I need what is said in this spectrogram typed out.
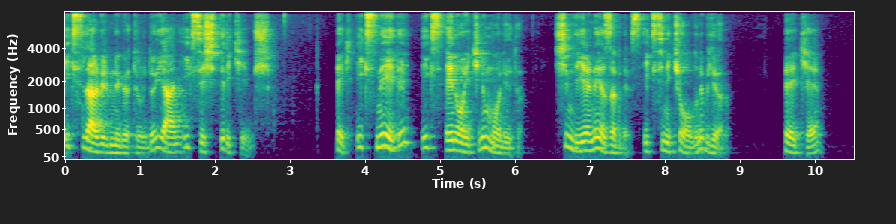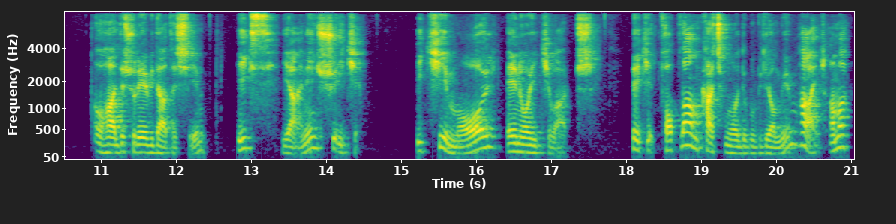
X'ler birbirini götürdü. Yani x eşittir 2'ymiş. Peki x neydi? X NO2'nin molüydü. Şimdi yerine yazabiliriz. X'in 2 olduğunu biliyorum. Peki. O halde şuraya bir daha taşıyayım. X yani şu 2. 2 mol NO2 varmış. Peki toplam kaç moldü bu biliyor muyum? Hayır ama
